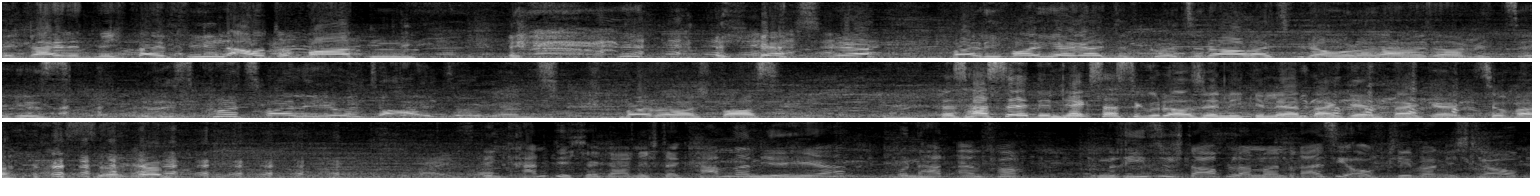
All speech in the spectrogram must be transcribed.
begleitet mich bei vielen Autofahrten. ich höre es mir, weil die Folge ja relativ kurz und auch als Wiederholung, aber es aber witzig ist. Es ist kurzweilige Unterhaltung und macht aber Spaß. Das hast du, den Text hast du gut auswendig gelernt. Danke, danke, super. Sehr gern. Den kannte ich ja gar nicht. Der kam dann hierher und hat einfach einen riesen Stapel an 39 Aufklebern, ich glaube,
